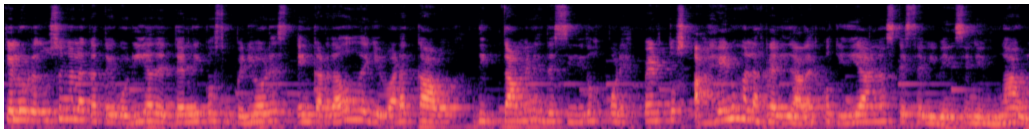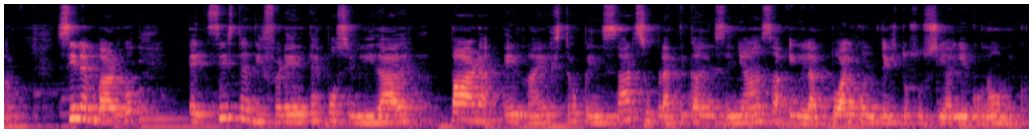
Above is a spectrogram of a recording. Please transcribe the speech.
que lo reducen a la categoría de técnicos superiores encargados de llevar a cabo dictámenes decididos por expertos ajenos a las realidades cotidianas que se vivencian en un aula. Sin embargo, existen diferentes posibilidades para el maestro pensar su práctica de enseñanza en el actual contexto social y económico.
